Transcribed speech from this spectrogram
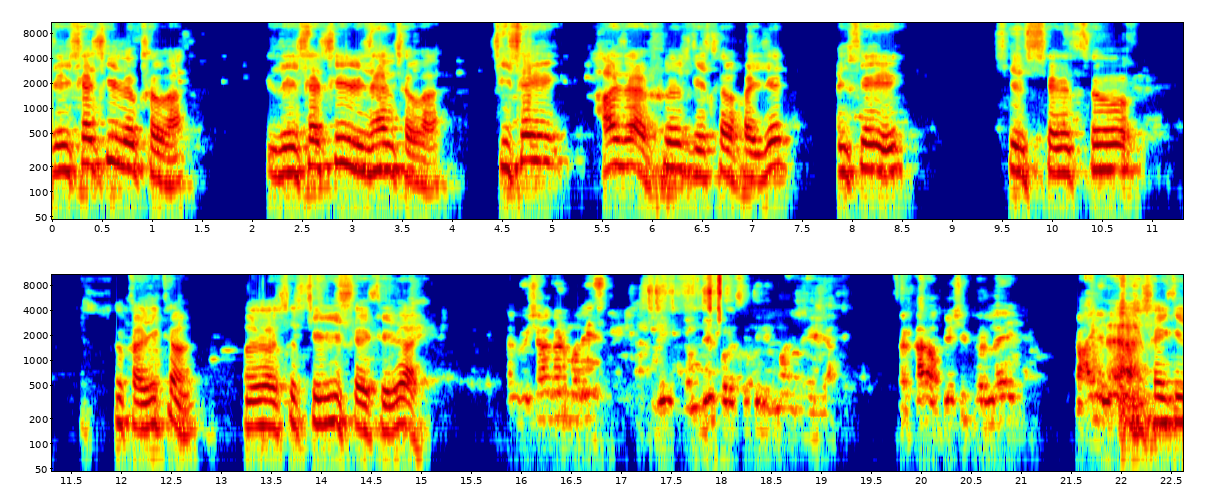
देशाची लोकसभा देशाची विधानसभा तिथेही हा जो घेतला पाहिजे आणि ते कार्यक्रम मला वाटतं तेवीस तारखेला आहे. विशाळगडमध्ये गंभीर परिस्थिती निर्माण झालेली आहे. सरकार अपयशी ठरलंय काय असं आहे की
